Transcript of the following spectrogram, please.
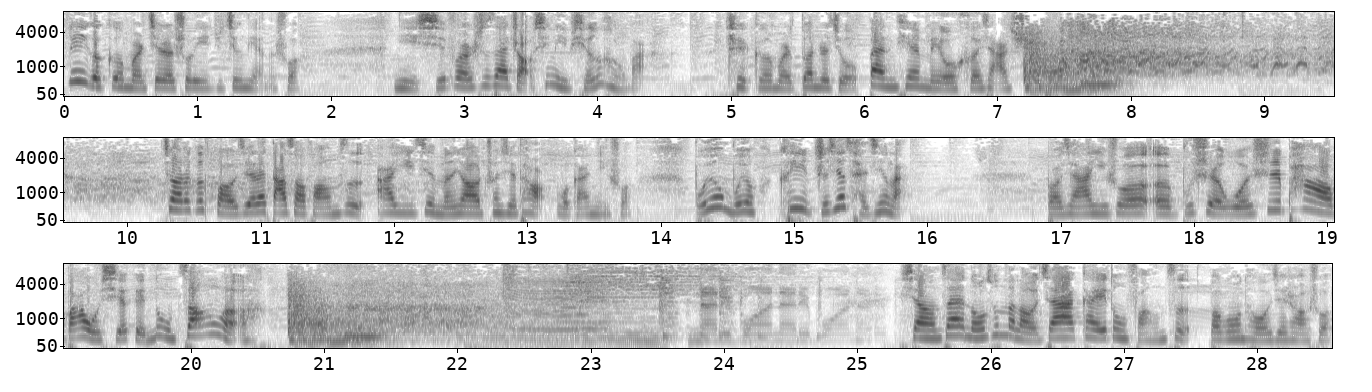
另一个哥们儿接着说了一句经典的说：“你媳妇儿是在找心理平衡吧？”这哥们儿端着酒半天没有喝下去。叫了个保洁来打扫房子，阿姨进门要穿鞋套，我赶紧说：“不用不用，可以直接踩进来。”保洁阿姨说：“呃，不是，我是怕把我鞋给弄脏了。”想在农村的老家盖一栋房子，包工头介绍说：“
